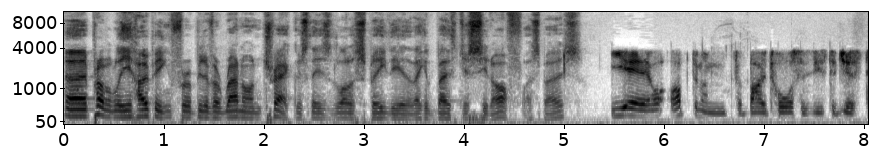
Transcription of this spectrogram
Uh, probably hoping for a bit of a run on track because there's a lot of speed there that they could both just sit off, I suppose. Yeah, optimum for both horses is to just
